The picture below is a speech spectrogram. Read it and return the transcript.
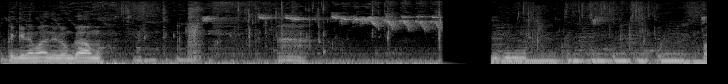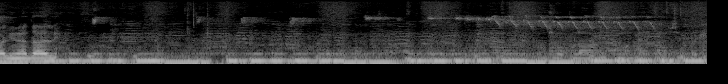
Ito ginawa, nilungga mo. Marintik na. Higil na. Pali na dali. Joke lang. Kumagaya ko si Bad.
